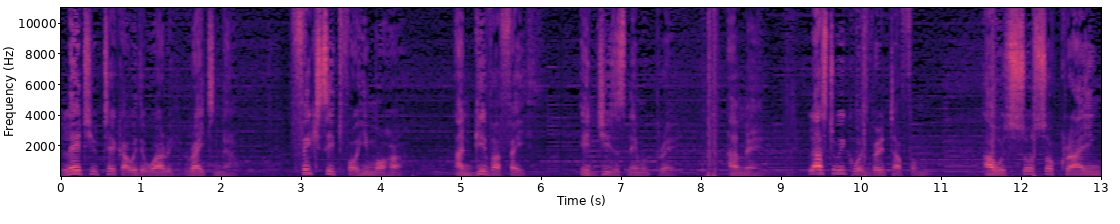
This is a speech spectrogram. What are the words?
Let you take away the worry right now. Fix it for him or her and give her faith. In jesus name we pray. Amen. Last week was very tough for me. I was so so crying.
